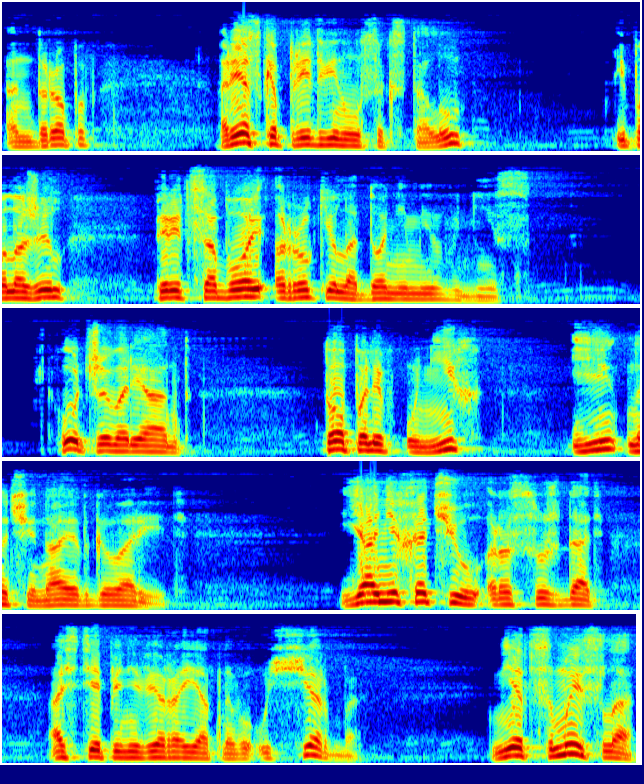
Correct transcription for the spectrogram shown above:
Андропов резко придвинулся к столу и положил перед собой руки ладонями вниз. Худший вариант. Тополев у них и начинает говорить. Я не хочу рассуждать о степени вероятного ущерба. Нет смысла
